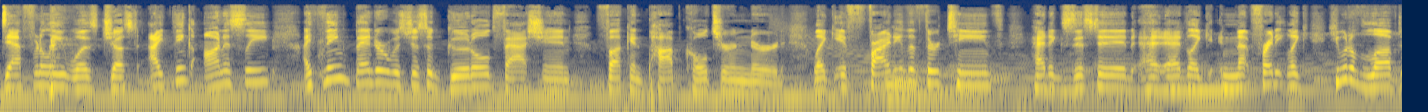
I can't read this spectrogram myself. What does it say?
definitely was just. I think, honestly, I think Bender was just a good old fashioned fucking pop culture nerd. Like, if Friday the 13th had existed, had, had like, not Freddy, like, he would have loved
